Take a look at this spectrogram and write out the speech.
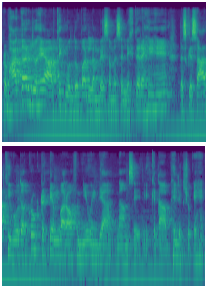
प्रभाकर जो है आर्थिक मुद्दों पर लंबे समय से लिखते रहे हैं। इसके साथ ही वो The Crooked Timber of New India नाम से एक किताब भी लिख चुके हैं।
